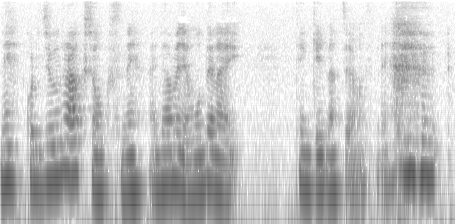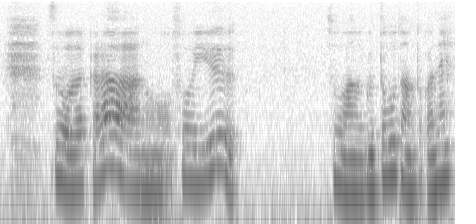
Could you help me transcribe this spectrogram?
ねこれ自分からアクションを起こすね。あれダメには持てない。典型になっちゃいますね。そうだからあのそういうそうあのグッドボタンとかね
